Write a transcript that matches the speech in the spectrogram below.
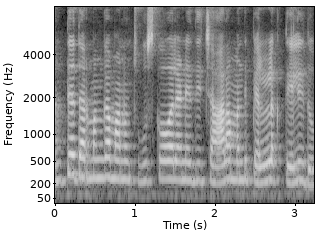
అంతే ధర్మంగా మనం చూసుకోవాలనేది చాలామంది పిల్లలకు తెలీదు.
